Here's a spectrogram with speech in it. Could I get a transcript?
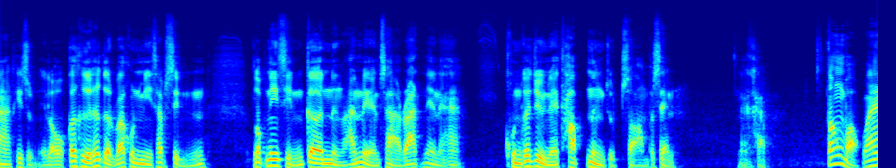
มากที่สุดในโลก ก็คือถ้าเกิดว่าคุณมีทรัพย์สิน ลบหนี้สินเกิน 1 ล้านเหรียญสหรัฐเนี่ยนะฮะคุณก็จะอยู่ในท็อป 1.2%นะครับต้องบอกว่า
